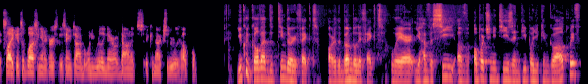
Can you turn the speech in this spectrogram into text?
It's like it's a blessing and a curse at the same time. But when you really narrow it down, it's it can actually be really helpful. You could call that the Tinder effect or the Bumble effect, where you have a sea of opportunities and people you can go out with,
